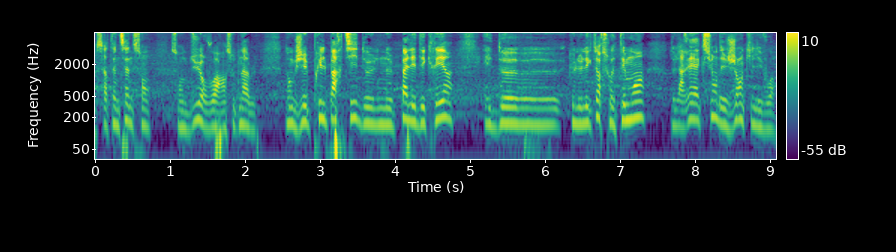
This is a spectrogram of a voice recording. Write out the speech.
Certaines scènes sont, sont dures, voire insoutenables. Donc, j'ai pris le parti de ne pas les décrire et de que le lecteur soit témoin de la réaction des gens qui les voient.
